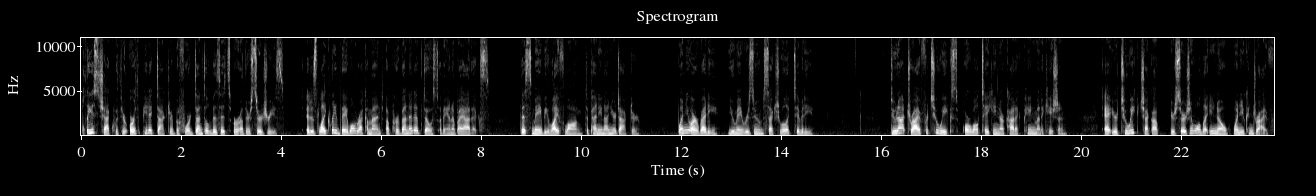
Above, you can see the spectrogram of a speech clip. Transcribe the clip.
Please check with your orthopedic doctor before dental visits or other surgeries. It is likely they will recommend a preventative dose of antibiotics. This may be lifelong depending on your doctor. When you are ready, you may resume sexual activity. Do not drive for two weeks or while taking narcotic pain medication. At your two-week checkup, your surgeon will let you know when you can drive.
